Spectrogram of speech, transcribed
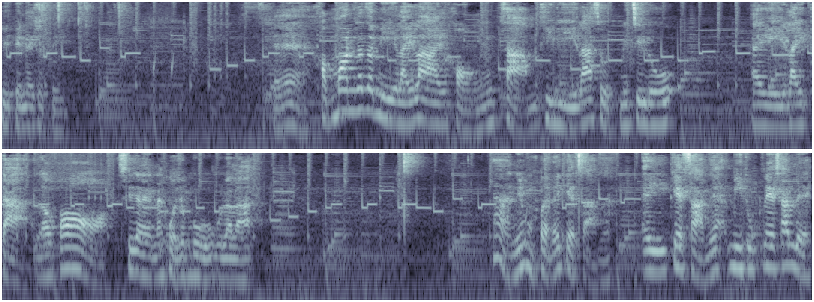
รีเป็นในชุดนี้โอเคคอมมอนก็จะมีไลท์ไลน์ของ 3 ทีวีล่าสุดมิจิรุไอไลกะ แล้วก็ชื่ออะไรนะ หัวชมพูอุระละอ่านี่ผมเปิดได้เกรดสามนะ ไอเกรดสามเนี่ยมีทุกเนชั่นเลย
